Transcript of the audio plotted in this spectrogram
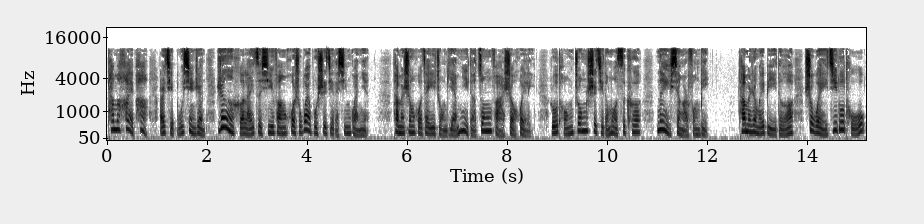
他们害怕而且不信任任何来自西方或是外部世界的新观念。他们生活在一种严密的宗法社会里，如同中世纪的莫斯科，内向而封闭。他们认为彼得是伪基督徒。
